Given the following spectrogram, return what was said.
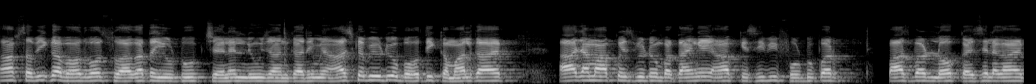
आप सभी का बहुत बहुत स्वागत है यूट्यूब चैनल न्यू जानकारी में। आज का वीडियो बहुत ही कमाल का है। आज हम आपको इस वीडियो में बताएँगे आप किसी भी फ़ोटो पर पासवर्ड लॉक कैसे लगाएँ।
